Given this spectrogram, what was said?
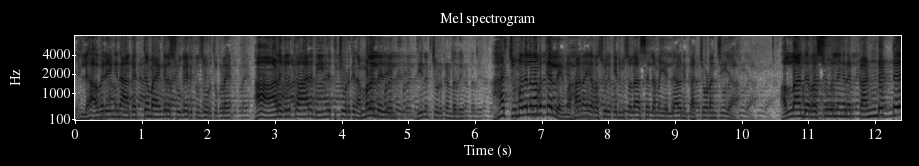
എല്ലാവരെയും ഇങ്ങനെ അകറ്റം ഭയങ്കര സുഖമായിരിക്കും സുഹൃത്തുക്കളെ. ആ ആളുകൾക്ക് ആരെ ദീനെത്തിച്ചു കൊടുക്കുക? നമ്മളല്ലേ ദീനെത്തിച്ചു കൊടുക്കേണ്ടത്? ആ ചുമതല നമുക്കല്ലേ? മഹാനായ റസൂൽ കരീം സ്വലാഹു വല്ലമ എല്ലാവരും കച്ചവടം ചെയ്യുക. അള്ളാന്റെ റസൂലിനെ ഇങ്ങനെ കണ്ടിട്ട്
